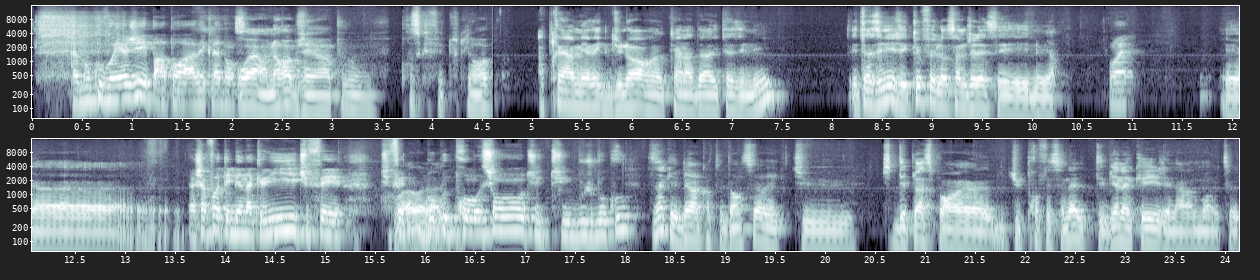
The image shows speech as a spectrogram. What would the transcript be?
Tu as beaucoup voyagé par rapport à- avec la danse. Ouais, en Europe, j'ai un peu presque fait toute l'Europe. Après Amérique du Nord, euh, Canada, États-Unis. États-Unis, j'ai que fait Los Angeles et New York. Ouais. Et euh, À chaque fois, tu es bien accueilli, tu fais, tu fais Ouais, voilà. beaucoup de promotions, tu, tu bouges beaucoup. c'est ça qui est bien quand tu es danseur et que tu, tu te déplaces pour euh, du professionnel, tu es bien accueilli généralement et tout.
